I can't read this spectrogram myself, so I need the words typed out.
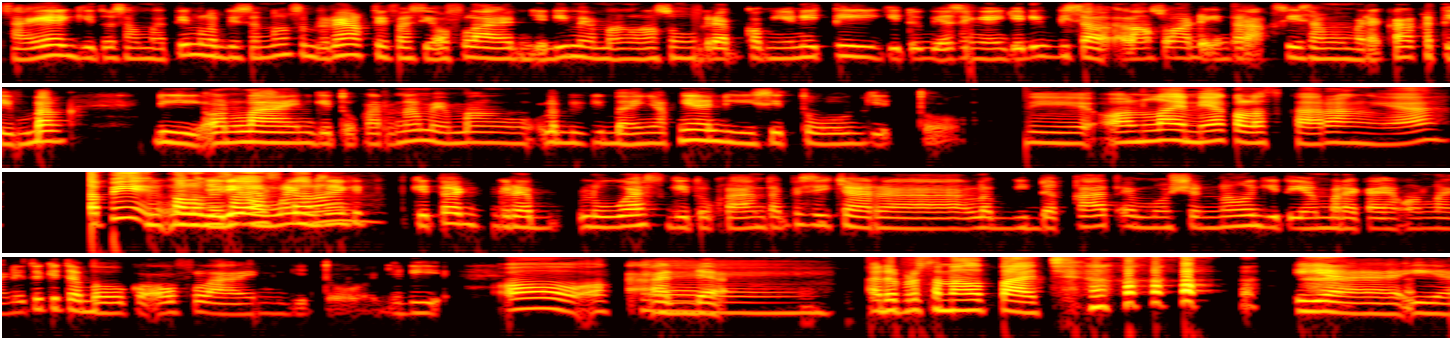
saya gitu sama tim lebih seneng sebenarnya aktivasi offline. Jadi memang langsung grab community gitu biasanya. Jadi bisa langsung ada interaksi sama mereka ketimbang di online gitu karena memang lebih banyaknya di situ gitu. Di online ya kalau sekarang ya. Tapi kalau jadi online sekarang misalnya kita, kita grab luas gitu kan, tapi secara lebih dekat emosional gitu ya mereka yang online itu kita bawa ke offline gitu. Jadi Oh, oke. ada Ada personal touch. iya, iya.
